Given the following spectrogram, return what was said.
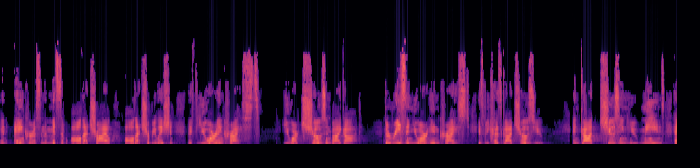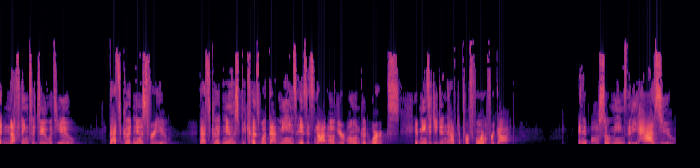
and anchor us in the midst of all that trial, all that tribulation. If you are in Christ, you are chosen by God. The reason you are in Christ is because God chose you. And God choosing you means had nothing to do with you. That's good news for you. That's good news because what that means is it's not of your own good works. It means that you didn't have to perform for God. And it also means that He has you.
